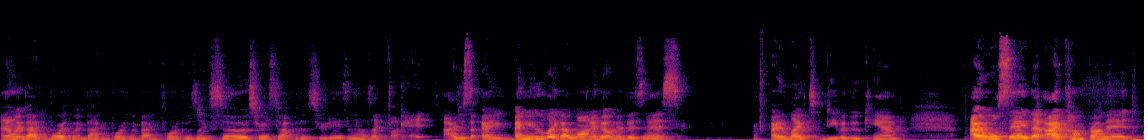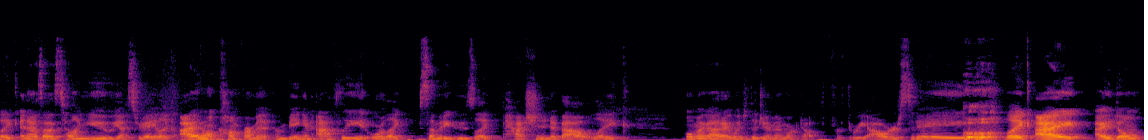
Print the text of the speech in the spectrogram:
And I went back and forth, went back and forth, went back and forth. Was like so stressed out for those three days. And then I was like, fuck it. I just, I, I knew like I wanted to own a business. I liked Diva Boot Camp. I will say that I come from it, like, and as I was telling you yesterday, like, I don't come from it from being an athlete or like somebody who's like passionate about, like, oh my God, I went to the gym and worked out for three hours today. like, I, I don't,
